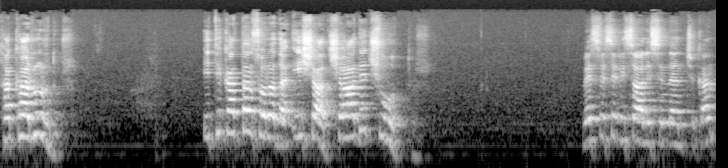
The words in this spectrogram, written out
takarrurdur. İtikattan sonra da işaret, şehadet, şuhuttur. Vesvese Risalesinden çıkan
